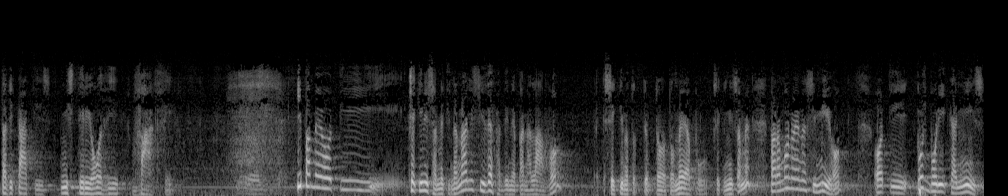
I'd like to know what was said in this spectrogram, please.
τα δικά της μυστηριώδη βάθη. Είπαμε ότι ξεκινήσαμε την ανάλυση δεν θα την επαναλάβω σε εκείνο το, το, το τομέα που ξεκινήσαμε παρά μόνο ένα σημείο ότι πως μπορεί κανείς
